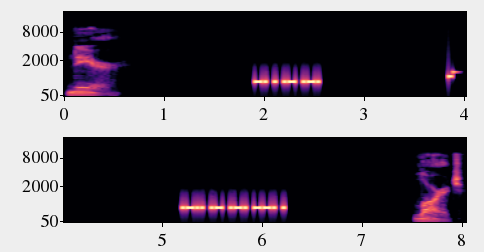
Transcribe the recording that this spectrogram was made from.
Near. Large.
